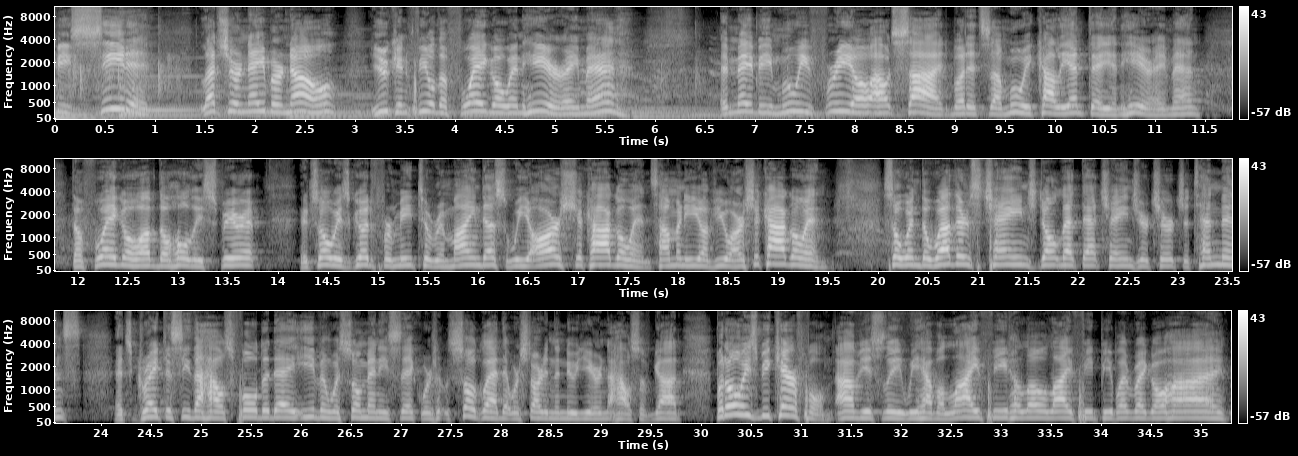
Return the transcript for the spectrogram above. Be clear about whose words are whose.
Speaker 1: be seated. Let your neighbor know you can feel the fuego in here. Amen. It may be muy frio outside, but it's uh, muy caliente in here. Amen. The fuego of the Holy Spirit. It's always good for me to remind us we are Chicagoans. How many of you are Chicagoan? So when the weather's changed, don't let that change your church attendance. It's great to see the house full today, even with so many sick. We're so glad that we're starting the new year in the house of God. But always be careful. Obviously, we have a live feed. Hello, live feed people. Everybody go hi.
